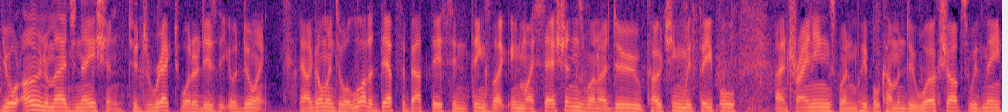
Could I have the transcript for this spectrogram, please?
your own imagination to direct what it is that you're doing. Now, I go into a lot of depth about this in things like in my sessions when I do coaching with people and trainings, when people come and do workshops with me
